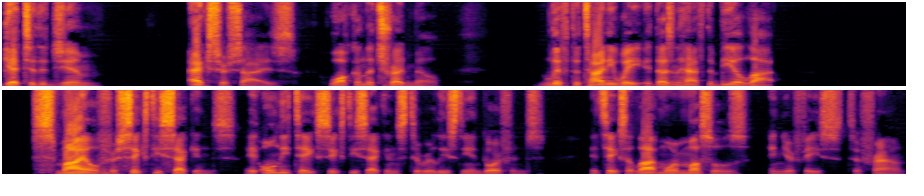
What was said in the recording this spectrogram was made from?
Get to the gym. Exercise. Walk on the treadmill. Lift a tiny weight. It doesn't have to be a lot. Smile for 60 seconds. It only takes 60 seconds to release the endorphins. It takes a lot more muscles in your face to frown.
